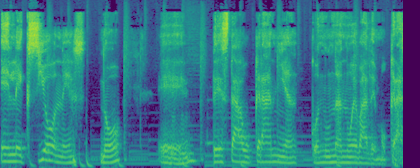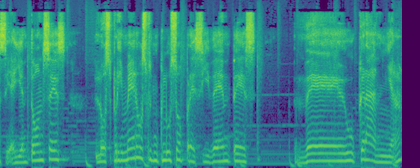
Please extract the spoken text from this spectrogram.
elecciones, ¿no? Eh, de esta Ucrania con una nueva democracia. Y entonces los primeros incluso presidentes de Ucrania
